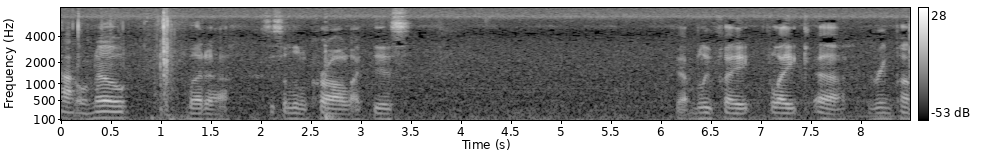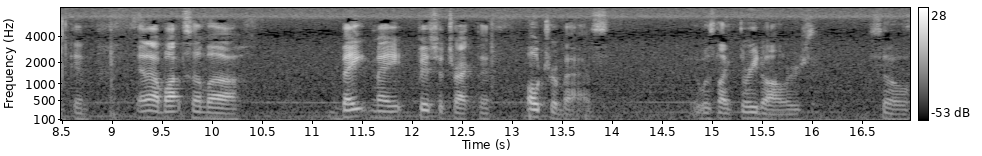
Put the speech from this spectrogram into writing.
I don't know. But uh, just a little crawl like this. Got blue flake, flake uh, green pumpkin, and I bought some uh, bait mate fish attractant ultra bass. It was like three dollars. So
